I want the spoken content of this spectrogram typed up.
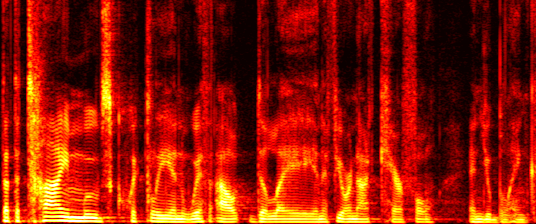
That the time moves quickly and without delay, and if you're not careful and you blink,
